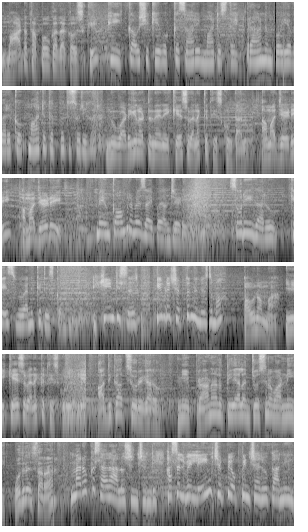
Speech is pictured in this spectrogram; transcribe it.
మాట తప్పవు కదా కౌశికి? ఈ కౌశికి ఒక్కసారి మాటిస్తే ప్రాణం పోయే వరకు మాట తప్పదు సూరి గారు నువ్వు అడిగినట్టు నేను ఈ కేసు వెనక్కి తీసుకుంటాను. అమ్మా జేడి అమ్మా జేడి. మేము కాంప్రమైజ్ అయిపోయాం జేడి. సూరి గారు కేసు వెనక్కి తీసుకుంటున్నారు. ఏంటి సార్? ఈవిడ చెప్తుంది నిజమా? అవునమ్మా. ఈ కేసు వెనక్కి తీసుకుంటా అది కాదు సూరి గారు మీ ప్రాణాలు తీయాలని చూసిన వాణ్ణి వదిలేస్తారా? మరొకసారి ఆలోచించండి. అసలు వీళ్ళు ఏం చెప్పి ఒప్పించారో కానీ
